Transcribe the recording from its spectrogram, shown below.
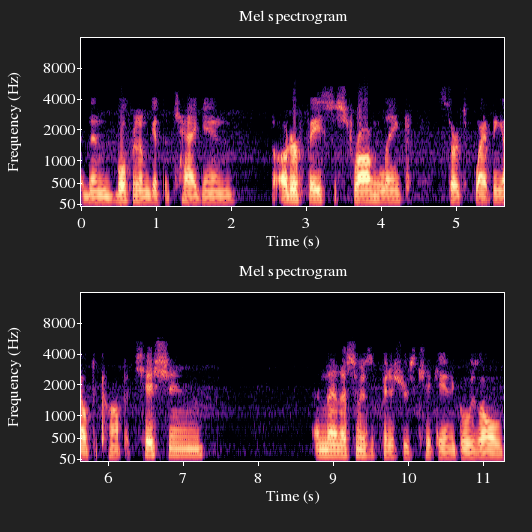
And then both of them get the tag in. The other face, the strong link, starts wiping out the competition. And then as soon as the finishers kick in, it goes all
